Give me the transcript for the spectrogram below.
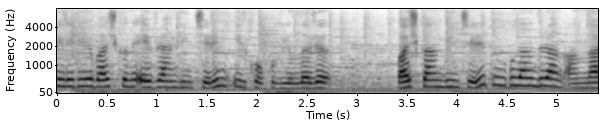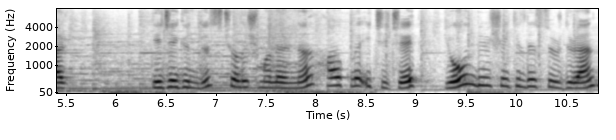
Belediye Başkanı Evren Dinçer'in ilkokul yılları. Başkan Dinçer'i duygulandıran anlar. Gece gündüz çalışmalarını halkla iç içe yoğun bir şekilde sürdüren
